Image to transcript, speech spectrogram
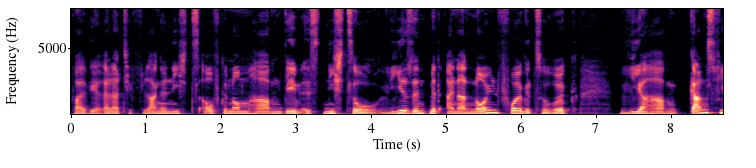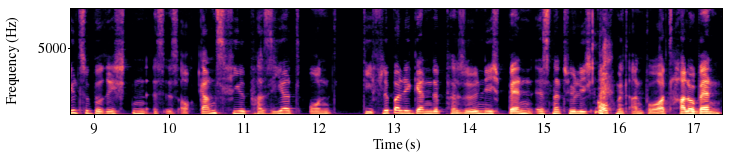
weil wir relativ lange nichts aufgenommen haben, dem ist nicht so. Wir sind mit einer neuen Folge zurück. Wir haben ganz viel zu berichten, es ist auch ganz viel passiert und die Flipper-Legende persönlich, Ben, ist natürlich auch mit an Bord. Hallo Ben.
